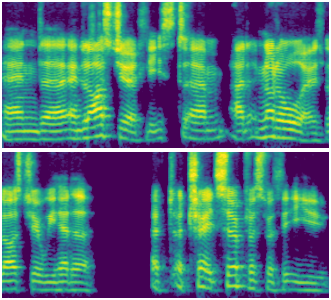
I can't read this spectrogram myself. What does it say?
And uh, and last year at least, um, not always. Last year we had a, a, a trade surplus with the EU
